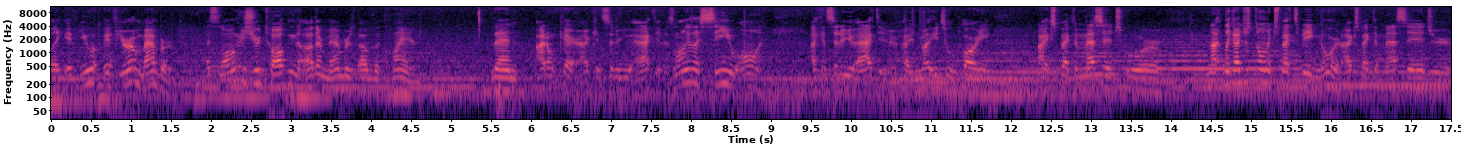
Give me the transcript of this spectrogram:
Like if you if you're a member, as long as you're talking to other members of the clan, then I don't care. I consider you active. As long as I see you on, I consider you active. If I invite you to a party, I expect a message or not like I just don't expect to be ignored. I expect a message or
